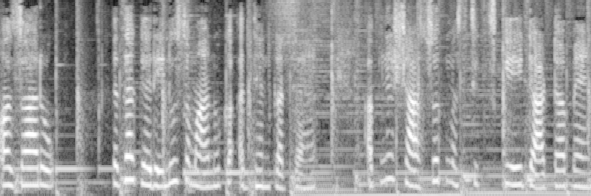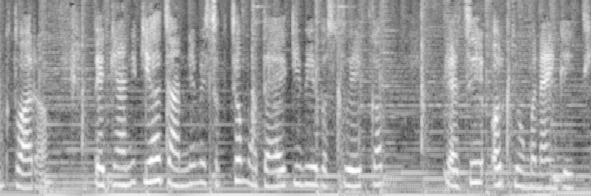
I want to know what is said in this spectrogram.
औजारों तथा घरेलू सामानों का अध्ययन करता है। अपने शाश्वत मस्तिष्क के डाटा बैंक द्वारा वैज्ञानिक यह जानने में सक्षम होता है कि वे वस्तुएँ कब, कैसे और क्यों बनाई गई थी।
